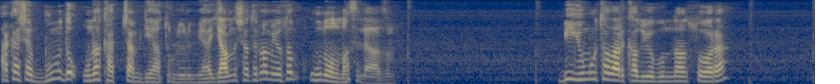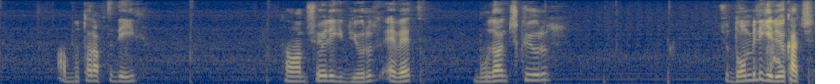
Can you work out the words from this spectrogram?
Arkadaşlar bunu da una katacağım diye hatırlıyorum ya. Yanlış hatırlamıyorsam un olması lazım. Bir yumurtalar kalıyor bundan sonra. Abi bu tarafta değil. Tamam şöyle gidiyoruz. Evet. Buradan çıkıyoruz. Şu dombili geliyor kaç.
